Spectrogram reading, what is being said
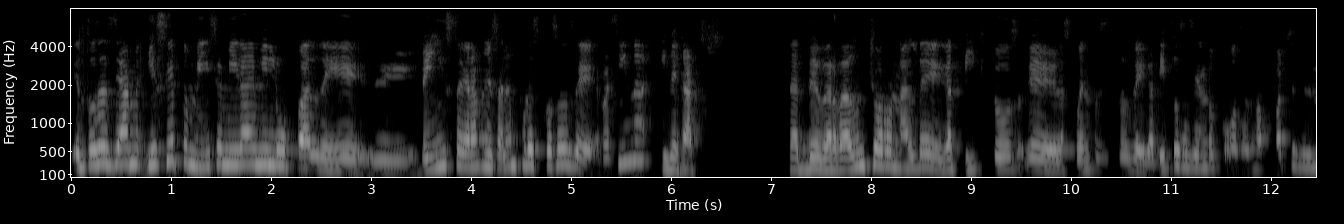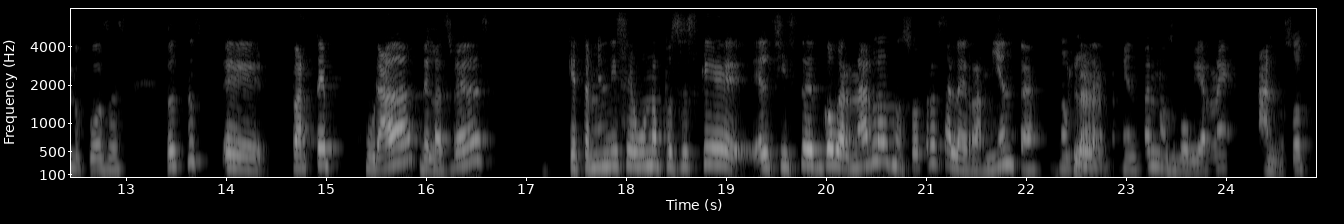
Entonces ya, y es cierto, me hice amiga de mi lupa de, de, de Instagram, me salen puras cosas de resina y de gatos sea, de verdad un chorronal de gatitos, eh, las cuentas estas de gatitos haciendo cosas, mapaches haciendo cosas. Entonces, eh, parte jurada de las redes, que también dice uno, pues es que el chiste es gobernarlas nosotros a la herramienta, no que la herramienta nos gobierne a nosotros.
